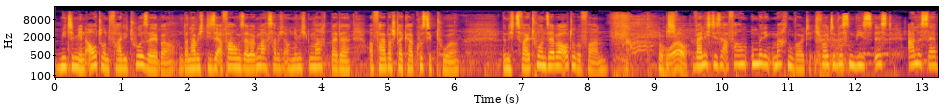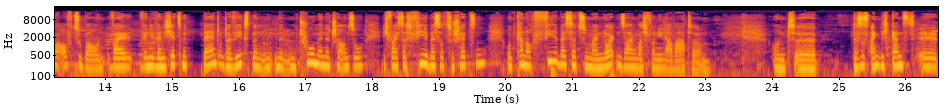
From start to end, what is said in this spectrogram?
miete mir ein Auto und fahre die Tour selber. Und dann habe ich diese Erfahrung selber gemacht. Das habe ich auch nämlich gemacht bei der auf halber Strecke Akustiktour. Bin ich zwei Touren selber Auto gefahren. Wow. Ich, weil ich diese Erfahrung unbedingt machen wollte. Ich wollte wissen, wie es ist, alles selber aufzubauen. Weil wenn, wenn ich jetzt mit Band unterwegs bin und mit einem Tourmanager und so, ich weiß das viel besser zu schätzen und kann auch viel besser zu meinen Leuten sagen, was ich von ihnen erwarte. Und äh, das ist eigentlich ganz äh,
